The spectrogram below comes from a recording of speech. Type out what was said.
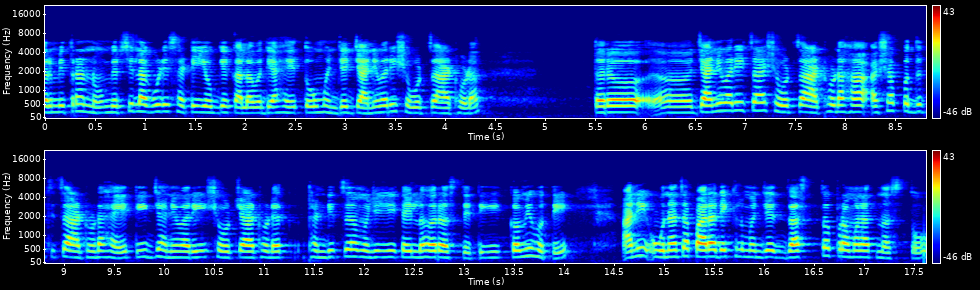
तर मित्रांनो मिरची लागवडीसाठी योग्य कालावधी आहे. तो म्हणजे जानेवारी शेवटचा आठवडा. तर जानेवारीचा शेवटचा आठवडा हा अशा पद्धतीचा आठवडा आहे. तीस जानेवारी शेवटच्या आठवड्यात थंडीचं म्हणजे जी काही लहर असते ती कमी होते. आणि उन्हाचा पारा देखील म्हणजे जास्त प्रमाणात नसतो.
